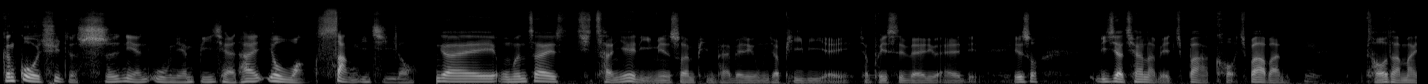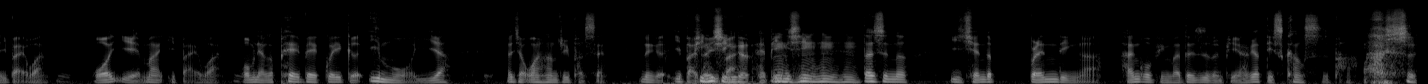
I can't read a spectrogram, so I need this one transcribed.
跟过去的十年、五年比起来，它又往上一级喽。应该我们在产业里面算品牌 value，我们叫 PVA，叫 Perceived Value Adding，也就是说，你家枪那边一百块、一百万，头塔卖一百万，我也卖一百万，我们两个配备规格一模一样，那叫 one hundred percent，那个一百平行的，还平行。嗯嗯嗯。但是呢，以前的 branding 啊，韩国品牌对日本品牌还要 discount 十趴，是。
